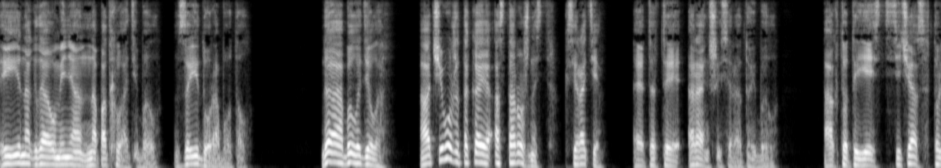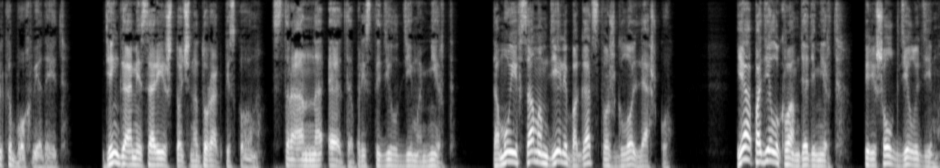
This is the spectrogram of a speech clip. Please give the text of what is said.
«Ты иногда у меня на подхвате был за еду работал. Да, было дело. А чего же такая осторожность к сироте? Это ты раньше сиротой был. А кто ты есть сейчас, только Бог ведает. Деньгами соришь, точно дурак песком. Странно это, пристыдил Дима Мирт. Тому и в самом деле богатство жгло ляжку. «Я по делу к вам, дядя Мирт», — перешел к делу Дим.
